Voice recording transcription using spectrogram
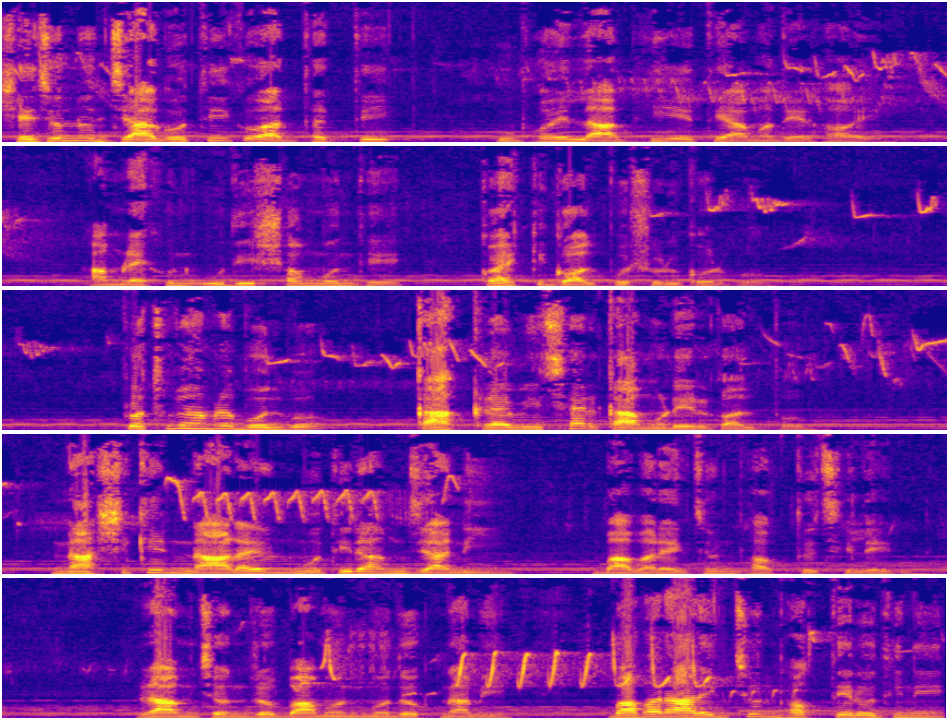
সেজন্য জাগতিক ও আধ্যাত্মিক উভয় লাভই এতে আমাদের হয়। আমরা এখন উদির সম্বন্ধে কয়েকটি গল্প শুরু করব। প্রথমে আমরা বলব কাকড়া বিছার কামড়ের গল্প। নাসিকের নারায়ণ মতিরাম জানি বাবার একজন ভক্ত ছিলেন। রামচন্দ্র বামন মোদক নামে বাবার আরেকজন ভক্তের অধীনে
